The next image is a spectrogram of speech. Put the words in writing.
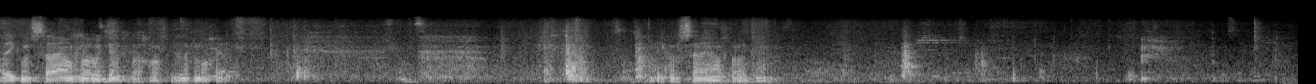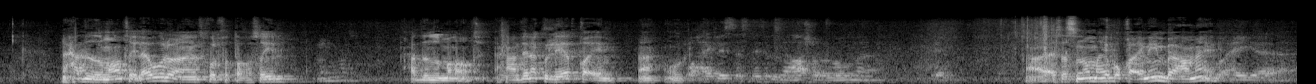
عليكم السلام ورحمة الله وبركاته. خلاص جزاكم الله خير. عليكم السلام ورحمة الله وبركاته. نحدد المناطق الأول ولا ندخل في التفاصيل؟ نحدد المناطق. إحنا عندنا كليات قائمة. ها قول. وحضرتك لسه استثنيت ال 10 اللي هم على أساس إن هم هيبقوا قائمين هي مركزين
